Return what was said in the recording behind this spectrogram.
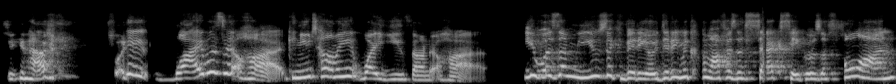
so you can have it. Like Okay, why was it hot? Can you tell me why you found it hot? it was a music video. It didn't even come off as a sex tape. It was a full-on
